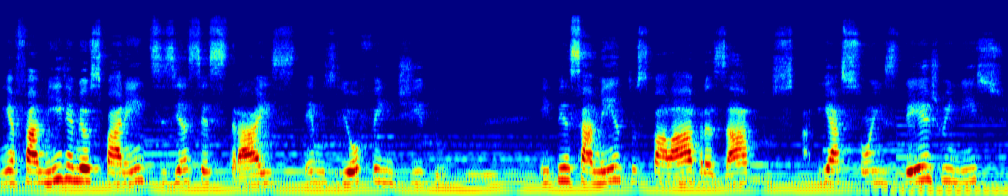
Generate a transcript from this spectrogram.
Minha família, meus parentes e ancestrais temos lhe ofendido em pensamentos, palavras, atos e ações desde o início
